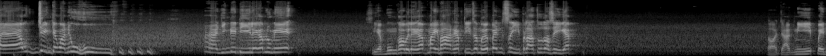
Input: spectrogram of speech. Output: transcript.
แล้วยิงจังหวะนี้โอ้โหยิงได้ดีเลยครับลูกนี้ เสียบมุมเข้าไปเลยครับไม่พลาดครับตีเสมอเป็น 4 ประตูต่อ 4 ครับ ต่อจากนี้เป็น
